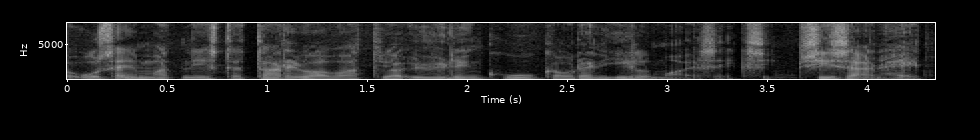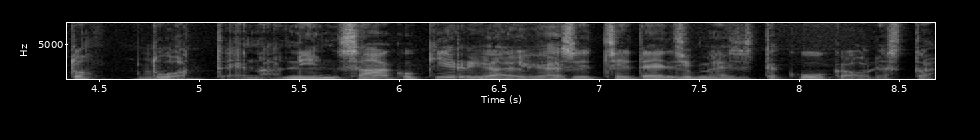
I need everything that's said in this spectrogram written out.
useimmat niistä tarjoavat jo yhden kuukauden ilmaiseksi sisäänheitto tuotteena. Mm. Niin saako kirjailija sitten siitä ensimmäisestä kuukaudesta,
